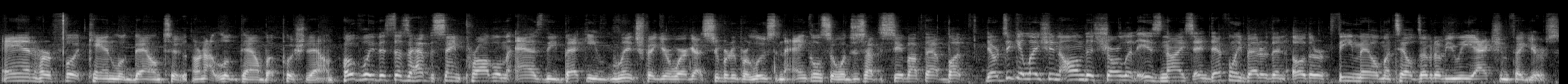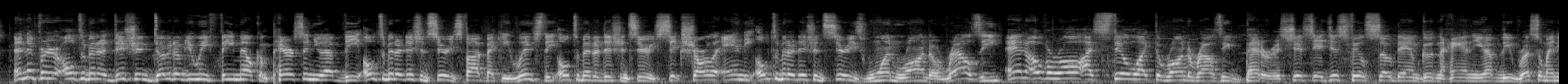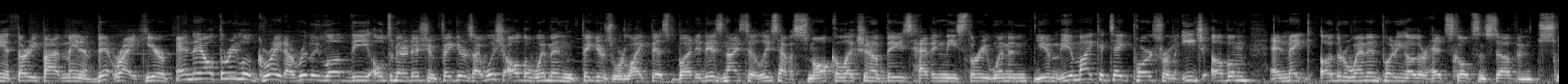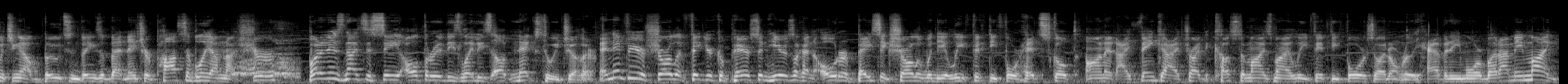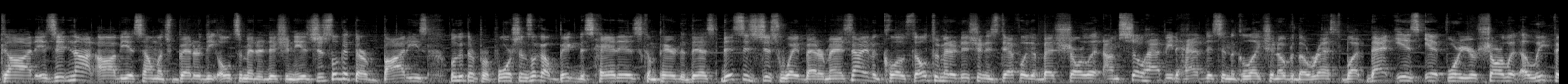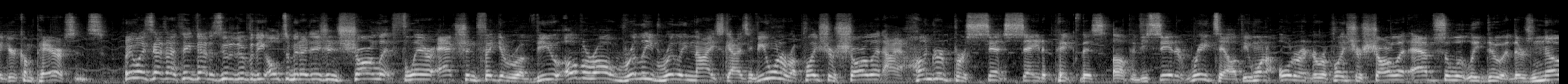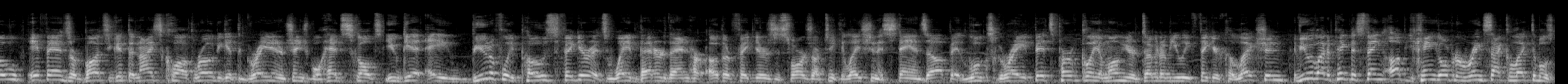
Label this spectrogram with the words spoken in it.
and her foot can look down too. Or not look down, but push down. Hopefully this doesn't have the same problem as the Becky Lynch figure where it got super duper loose in the ankle, so we'll just have to see about that. But the articulation on this Charlotte is nice and definitely better than other female Mattel WWE action figures. And then for your Ultimate Edition WWE female comparison, you have the Ultimate Edition Series 5 Becky Lynch, the Ultimate Edition Series 6 Charlotte, and the Ultimate Edition Series 1 Ronda Rousey. And overall, I still like the Ronda Rousey better. It's just, it just feels so damn damn good in the hand. You have the WrestleMania 35 main event right here, and they all three look great. I really love the Ultimate Edition figures. I wish all the women figures were like this, but it is nice to at least have a small collection of these, having these three women. You, you might could take parts from each of them and make other women, putting other head sculpts and stuff, and switching out boots and things of that nature. Possibly, I'm not sure. But it is nice to see all three of these ladies up next to each other. And then for your Charlotte figure comparison, here's like an older basic Charlotte with the Elite 54 head sculpt on it. I think I tried to custom customize my Elite 54, so I don't really have anymore. But I mean, my God, is it not obvious how much better the Ultimate Edition is? Just look at their bodies, look at their proportions, look how big this head is compared to this. This is just way better, man. It's not even close. The Ultimate Edition is definitely the best Charlotte. I'm so happy to have this in the collection over the rest, but that is it for your Charlotte Elite figure comparisons. Anyways, guys, I think that is going to do for the Ultimate Edition Charlotte Flair action figure review. Overall, really, really nice, guys. If you want to replace your Charlotte, I 100% say to pick this up. If you see it at retail, if you want to order it to replace your Charlotte, absolutely do it. There's no ifs, ands, or buts. You get the nice cloth robe, you get the great interchangeable head sculpts, you get a beautifully posed figure. It's way better than her other figures as far as articulation. It stands up, it looks great, fits perfectly among your WWE figure collection. If you would like to pick this thing up, you can go over to Ringside Collectibles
